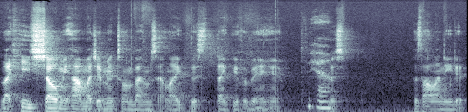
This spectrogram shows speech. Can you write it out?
like He showed me how much it meant to him by Him saying like, "This, thank you for being here. Yeah. This, that's all I needed."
